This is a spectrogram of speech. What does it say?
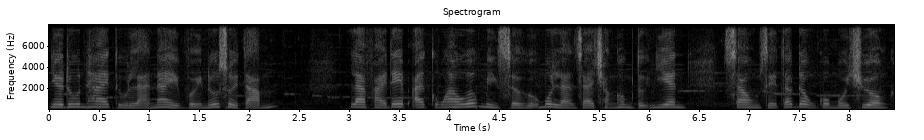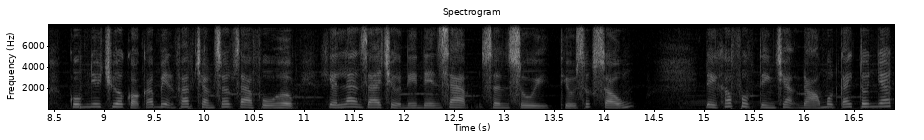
nhờ đun hai từ lá này với nước rồi tắm. Là phái đẹp ai cũng ao ước mình sở hữu một làn da trắng hồng tự nhiên, song dưới tác động của môi trường cũng như chưa có các biện pháp chăm sóc da phù hợp khiến làn da trở nên đen sạm, sần sùi, thiếu sức sống. Để khắc phục tình trạng đó một cách tốt nhất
